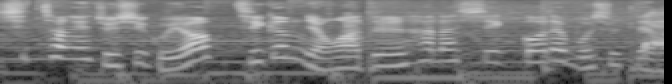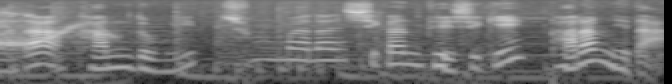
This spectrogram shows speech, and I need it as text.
시청해 주시고요. 지금 영화들 하나씩 꺼내 보실 때마다 감동이 충만한 시간 되시기 바랍니다.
